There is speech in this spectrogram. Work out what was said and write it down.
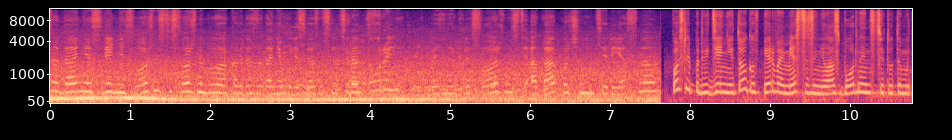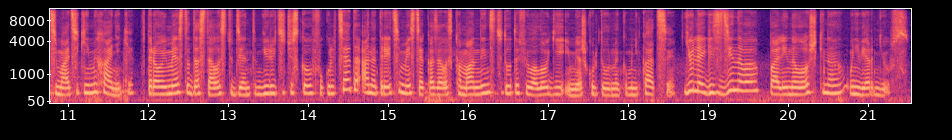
задание средней сложности. Сложно было, когда задания были связаны с литературой, возникли сложности, а так очень интересно. После подведения итогов первое место заняла сборная Института математики и механики. Второе место досталось студентам юридического факультета, а на третьем месте оказалась команда Института филологии и межкультурной коммуникации. Юлия Гездинова, Полина Ложкина, Универньюз.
